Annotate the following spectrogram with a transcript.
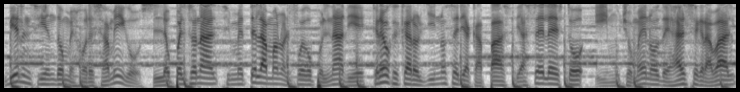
vienen siendo mejores amigos. Lo personal, sin meter la mano al fuego por nadie, creo que Carol G no sería capaz de hacer esto y mucho menos dejarse grabar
